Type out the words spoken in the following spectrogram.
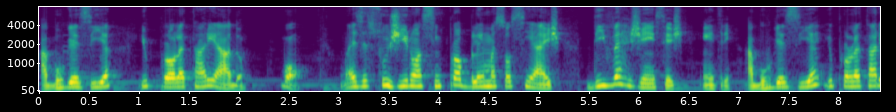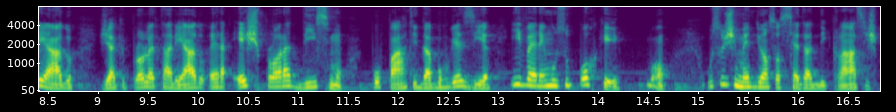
a burguesia e o proletariado. Bom, mas surgiram assim problemas sociais, divergências entre a burguesia e o proletariado, já que o proletariado era exploradíssimo por parte da burguesia, e veremos o porquê. Bom, o surgimento de uma sociedade de classes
